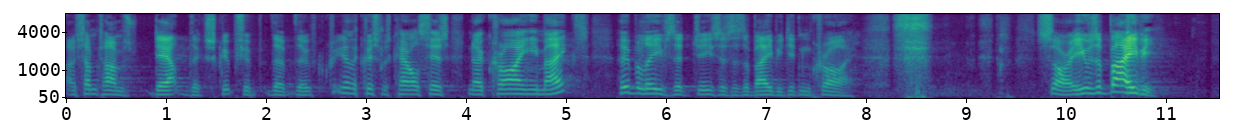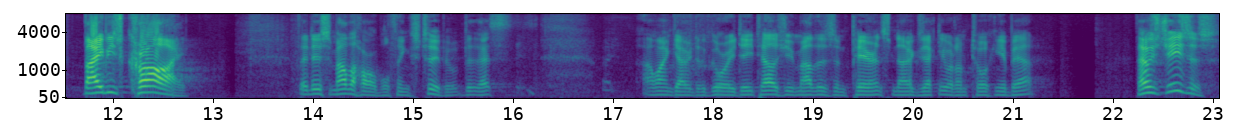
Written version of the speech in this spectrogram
I sometimes doubt the scripture, the, the, you know, the Christmas carol says, No crying he makes. Who believes that Jesus as a baby didn't cry? Sorry, he was a baby. Babies cry. They do some other horrible things too, but, that's. I won't go into the gory details. You mothers and parents know exactly what I'm talking about. That was Jesus.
